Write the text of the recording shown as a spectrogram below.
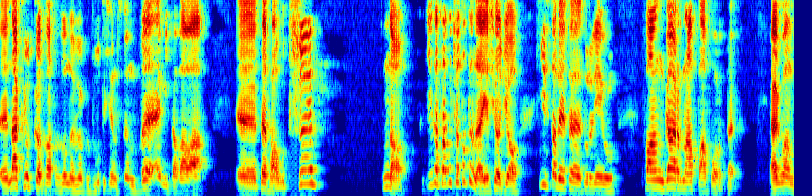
E, Na krótko dwa sezony w roku 2000 wyemitowała TV3. No i zasadniczo to tyle, jeśli chodzi o historię teleturnieju Fangarna Pafortet. Jak, wam,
